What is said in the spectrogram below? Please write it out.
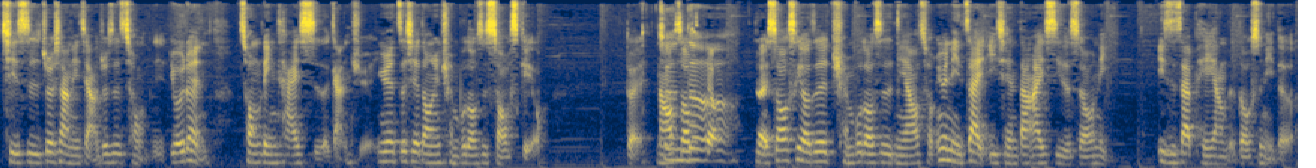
其实就像你讲，就是从有一点从零开始的感觉，因为这些东西全部都是 soft skill，对，然后 soft skill 对 soft skill 这些全部都是你要从，因为你在以前当 IC 的时候，你一直在培养的都是你的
